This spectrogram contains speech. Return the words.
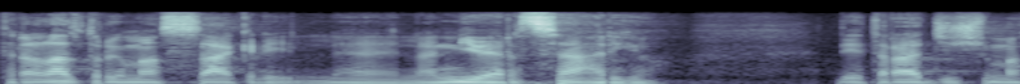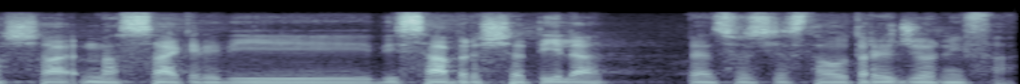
Tra l'altro i massacri, l'anniversario dei tragici massacri di, di Sabra e Shatila penso sia stato tre giorni fa.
